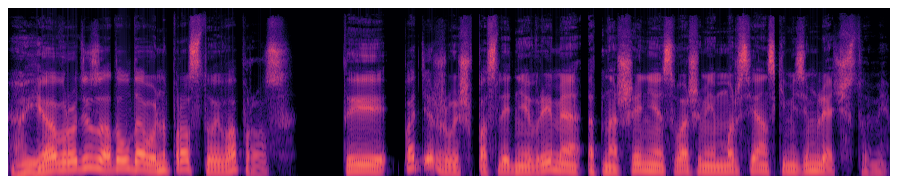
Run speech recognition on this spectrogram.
«Я вроде задал довольно простой вопрос. Ты поддерживаешь в последнее время отношения с вашими марсианскими землячествами?»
